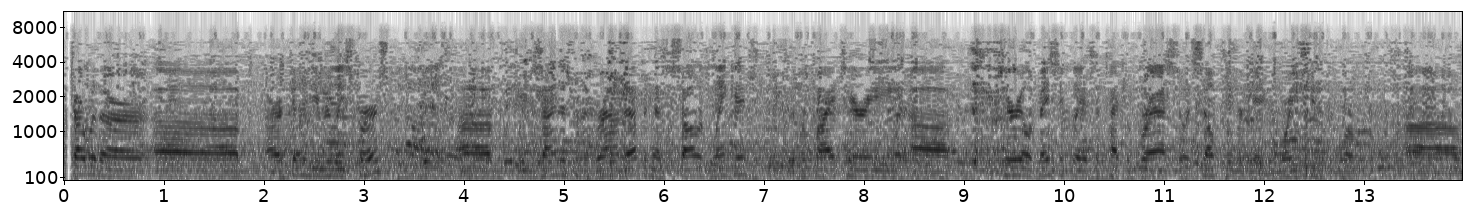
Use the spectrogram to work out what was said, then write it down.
Start with our uh, our be released first. Um, we designed this from the ground up. It has a solid linkage. The proprietary uh, material, basically, it's a type of brass, so it's self-lubricating. The more you shoot it, the more um,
